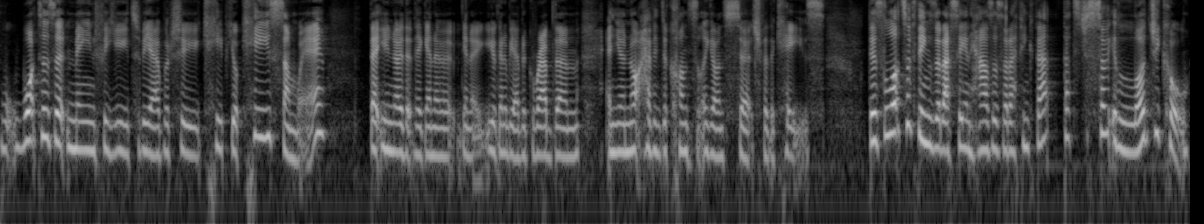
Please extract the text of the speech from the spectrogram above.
what does it mean for you to be able to keep your keys somewhere that you know that they're going to, you know, you're going to be able to grab them and you're not having to constantly go and search for the keys? There's lots of things that I see in houses that I think that that's just so illogical.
